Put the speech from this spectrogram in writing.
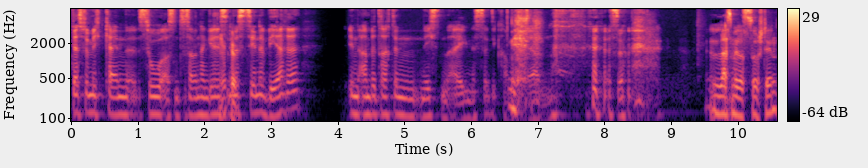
das für mich kein so aus dem Zusammenhang gerissene Okay. Szene wäre, in Anbetracht der nächsten Ereignisse, die kommen werden. so. Lassen wir das so stehen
